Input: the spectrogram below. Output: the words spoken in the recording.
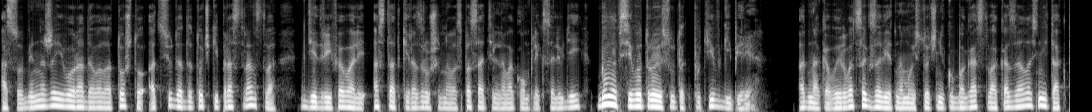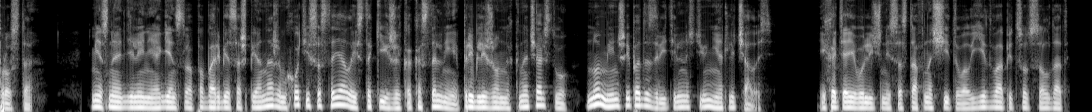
Особенно же его радовало то, что отсюда до точки пространства, где дрейфовали остатки разрушенного спасательного комплекса людей, было всего трое суток пути в гипере. Однако вырваться к заветному источнику богатства оказалось не так просто. Местное отделение агентства по борьбе со шпионажем хоть и состояло из таких же, как остальные, приближенных к начальству, но меньшей подозрительностью не отличалось. И хотя его личный состав насчитывал едва 500 солдат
